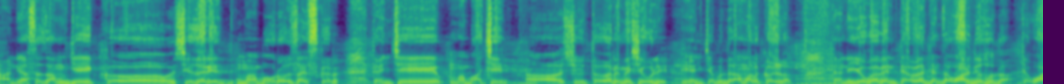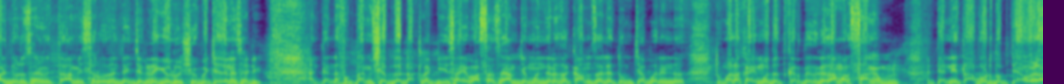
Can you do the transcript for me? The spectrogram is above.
आणि असंच आमचे एक शेजारी आहेत भाऊराव चायस्कर त्यांचे भाचे शिव श्रीयुत रमेश येवले यांच्याबद्दल आम्हाला कळलं. आणि योगाने त्यावेळेला त्यांचा वाढदिवस होता. त्या वाढदिवसानिमित्त आम्ही सर्वजण त्यांच्याकडे गेलो शुभेच्छा देण्यासाठी. आणि त्यांना फक्त आम्ही शब्द टाकला की साहेब असं असं आमच्या मंदिराचं काम चाललं तुमच्यापर्यंत तुम्हाला काही मदत करता येतं का आम्हाला सांगा म्हणून. त्यांनी ताबडतोब त्यावेळेला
